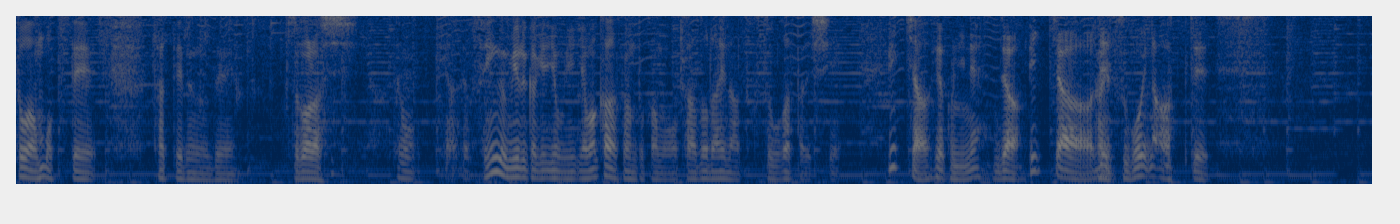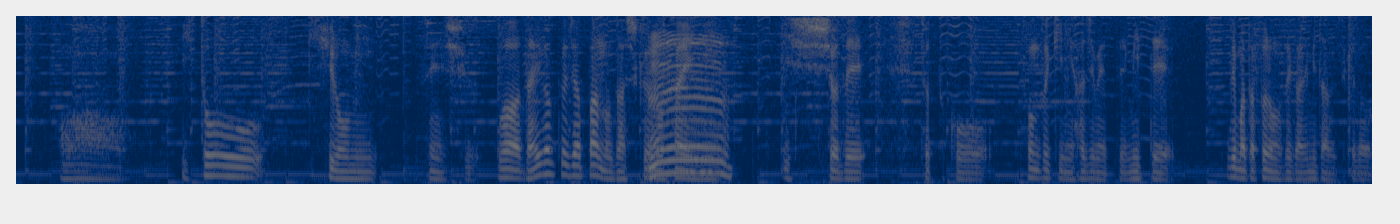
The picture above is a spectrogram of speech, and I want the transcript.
とは思って立ってるので。素晴らしい。でもいやでもスイング見る限り山川さんとかもサードライナーとかすごかったですし。ピッチャーは逆にね。じゃあピッチャーですごいなって、あー。伊藤大美選手は大学ジャパンの合宿の際に一緒でちょっとこうその時に初めて見てでまたプロの世界で見たんですけどやっ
